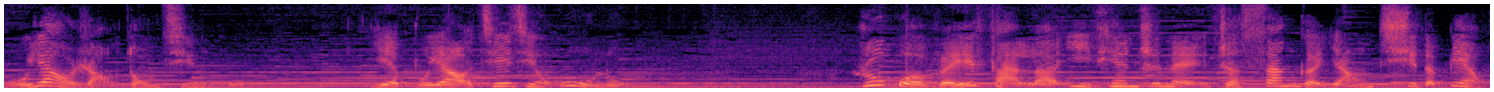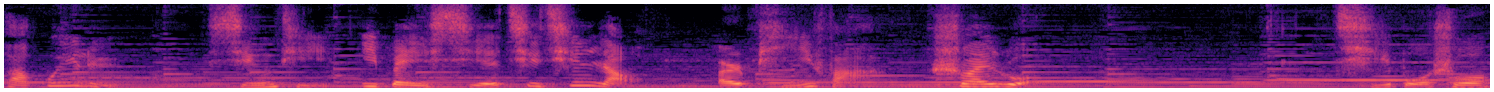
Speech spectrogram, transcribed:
不要扰动筋骨，也不要接近雾露。如果违反了一天之内这三个阳气的变化规律，形体易被邪气侵扰而疲乏衰弱。岐伯说，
